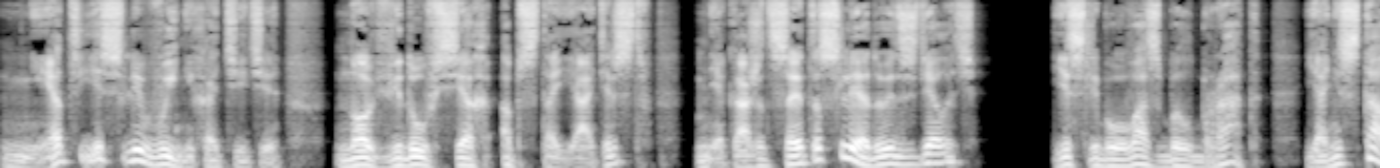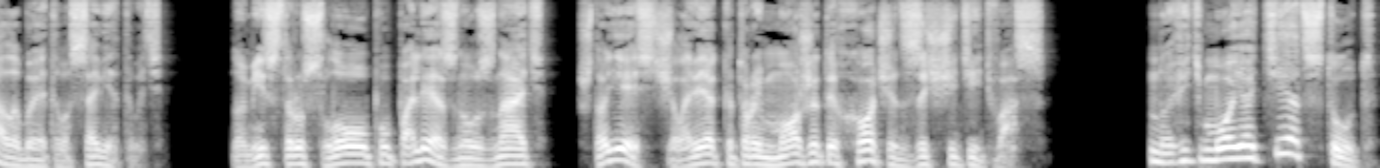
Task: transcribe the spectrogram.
«Нет, если вы не хотите, но ввиду всех обстоятельств, мне кажется, это следует сделать. Если бы у вас был брат, я не стала бы этого советовать. Но мистеру Слоупу полезно узнать, что есть человек, который может и хочет защитить вас». «Но ведь мой отец тут!»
